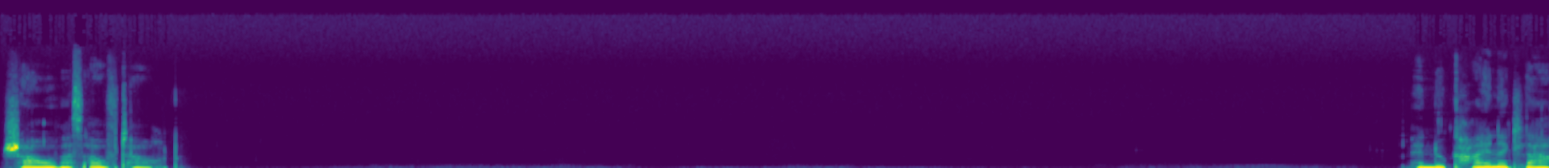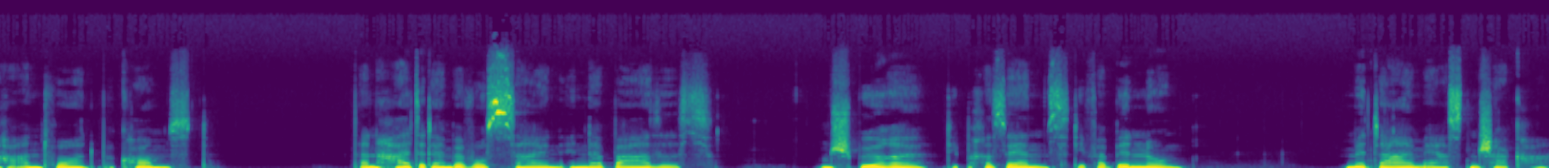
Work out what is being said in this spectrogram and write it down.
Schau, was auftaucht. Wenn du keine klare Antwort bekommst, dann halte dein Bewusstsein in der Basis und spüre die Präsenz, die Verbindung mit deinem ersten Chakra.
